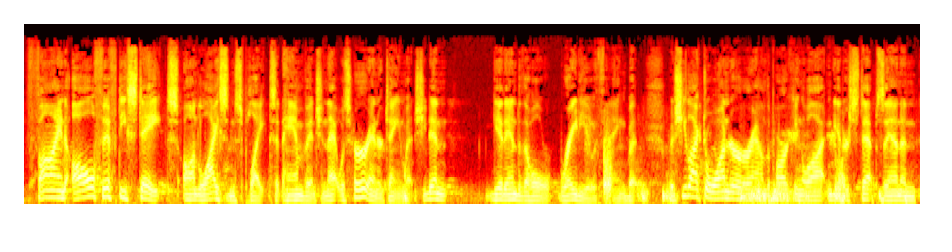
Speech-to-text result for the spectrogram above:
find all 50 states on license plates at Hamvention. That was her entertainment. She didn't get into the whole radio thing, but but she liked to wander around the parking lot and get her steps in and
